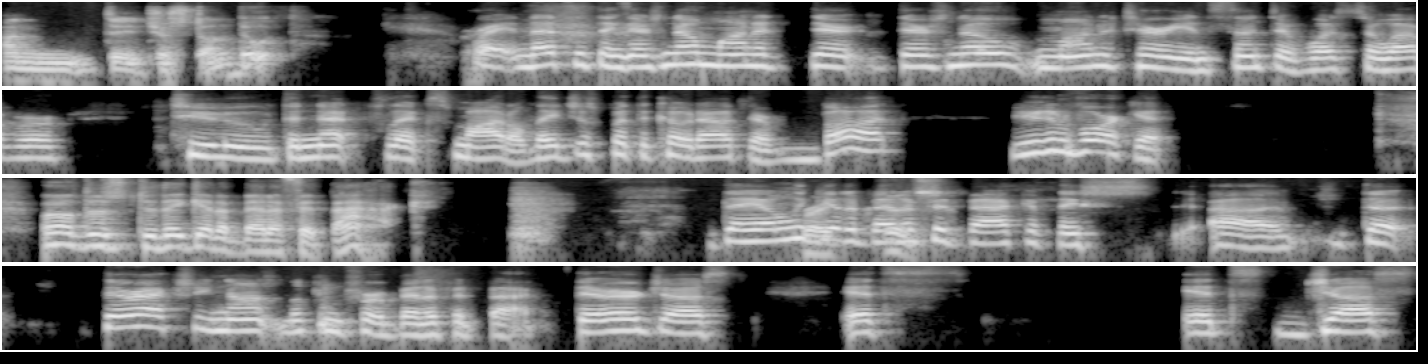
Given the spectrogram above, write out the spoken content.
and they just don't do it Right, and that's the thing. There's no monet there. There's no monetary incentive whatsoever to the Netflix model. They just put the code out there, but you can fork it. Well, does do they get a benefit back? They only Right, get a benefit back if they uh, the. They're actually not looking for a benefit back. They're just it's it's just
